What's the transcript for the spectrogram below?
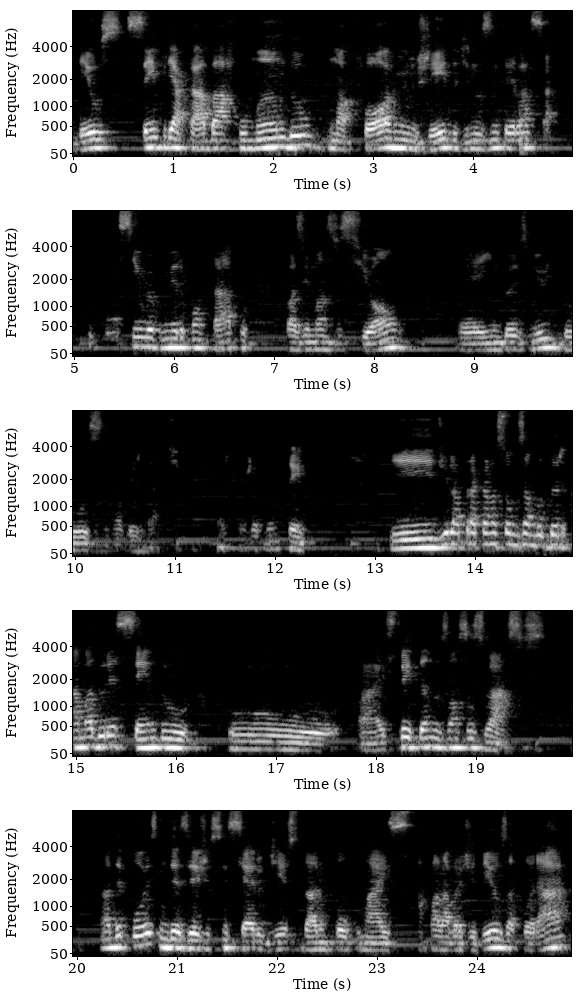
Deus sempre acaba arrumando uma forma, um jeito de nos entrelaçar. E foi assim o meu primeiro contato com as irmãs de Sion, é, em 2012, na verdade. Então já tem um tempo. E de lá para cá nós fomos amadurecendo, o, a, estreitando os nossos laços. Ah, depois, um desejo sincero de estudar um pouco mais a palavra de Deus, a Torá,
